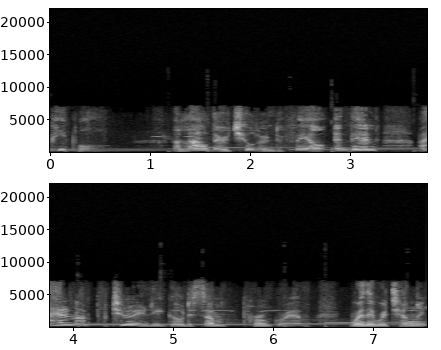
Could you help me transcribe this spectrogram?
people allow their children to fail. And then I had an opportunity to go to some program where they were telling,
